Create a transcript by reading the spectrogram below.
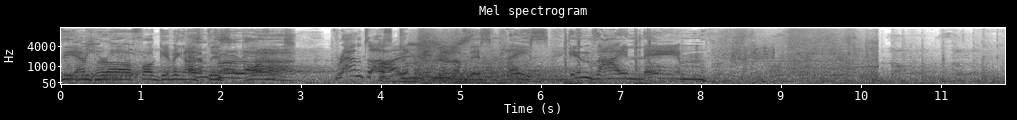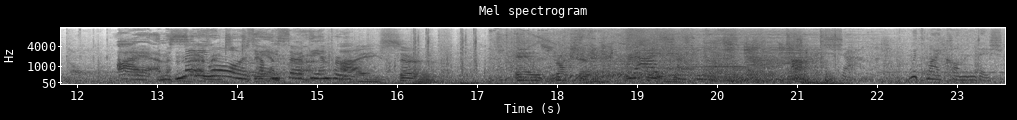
The Emperor for giving us this point. Grant us I dominion of this place in thy name. I am a Many servant wars to the have we served the Emperor. I serve. Instructions Thou received. shalt not. Ah, I shall. With my commendation.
